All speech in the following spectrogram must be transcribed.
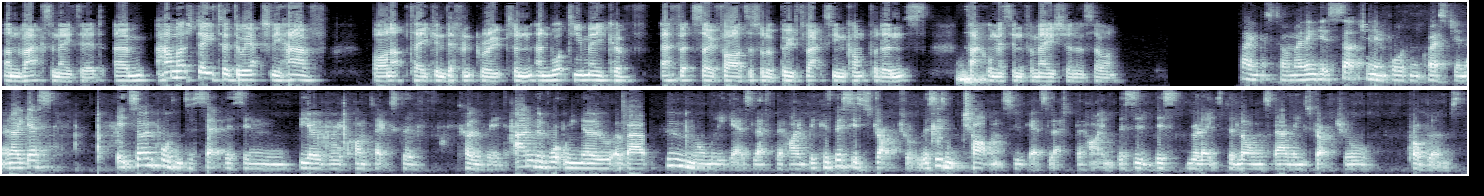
unvaccinated. Um, how much data do we actually have on uptake in different groups, and, and what do you make of efforts so far to sort of boost vaccine confidence, tackle misinformation, and so on? Thanks, Tom. I think it's such an important question, and I guess it's so important to set this in the overall context of COVID and of what we know about who normally gets left behind, because this is structural. This isn't chance who gets left behind. This is this relates to long-standing structural problems.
